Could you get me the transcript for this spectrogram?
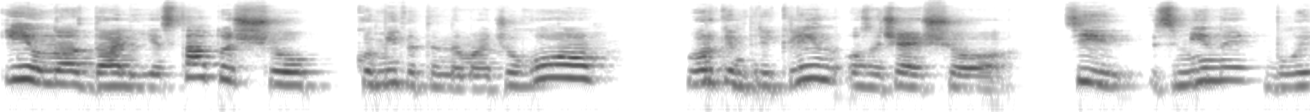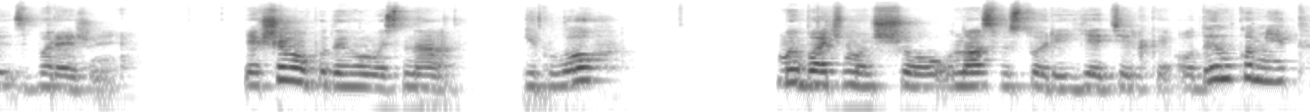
І у нас далі є статус, що комітити нема чого. Working tree clean означає, що ці зміни були збережені. Якщо ми подивимось на git-log, ми бачимо, що у нас в історії є тільки один коміт,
